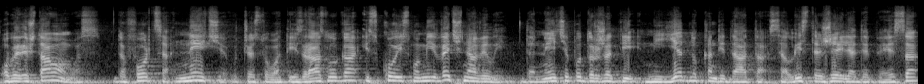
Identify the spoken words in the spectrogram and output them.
Obavještavam vas da Forca neće učestvovati iz razloga iz koji smo mi već naveli da neće podržati ni jednog kandidata sa liste želja DPS-a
